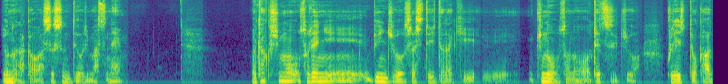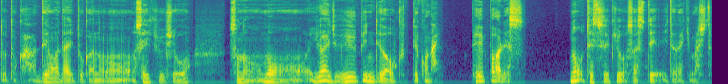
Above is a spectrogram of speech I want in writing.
世の中は進んでおりますね。私もそれに便乗させていただき昨日その手続きをクレジットカードとか電話代とかの請求書をそのもういわゆる郵便では送ってこないペーパーレスの手続きをさせていただきました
